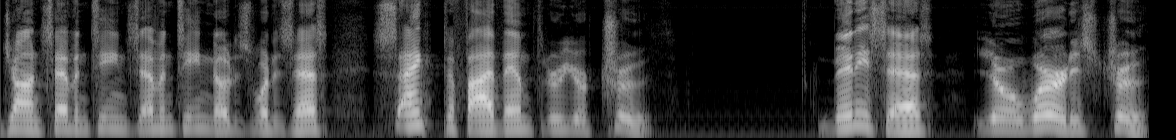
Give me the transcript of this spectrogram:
John 17, 17, notice what it says sanctify them through your truth. Then he says, Your word is truth.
